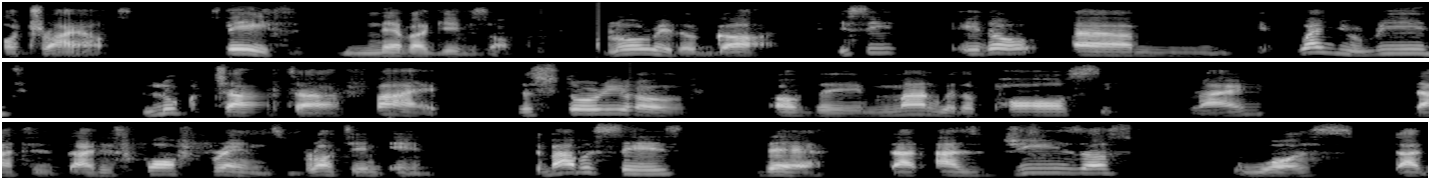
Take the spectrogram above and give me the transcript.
or trials. Faith never gives up. Glory to God. You see, you know, um, when you read Luke chapter 5, the story of, of the man with the palsy, right? That is that his four friends brought him in. The Bible says there that as Jesus was that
